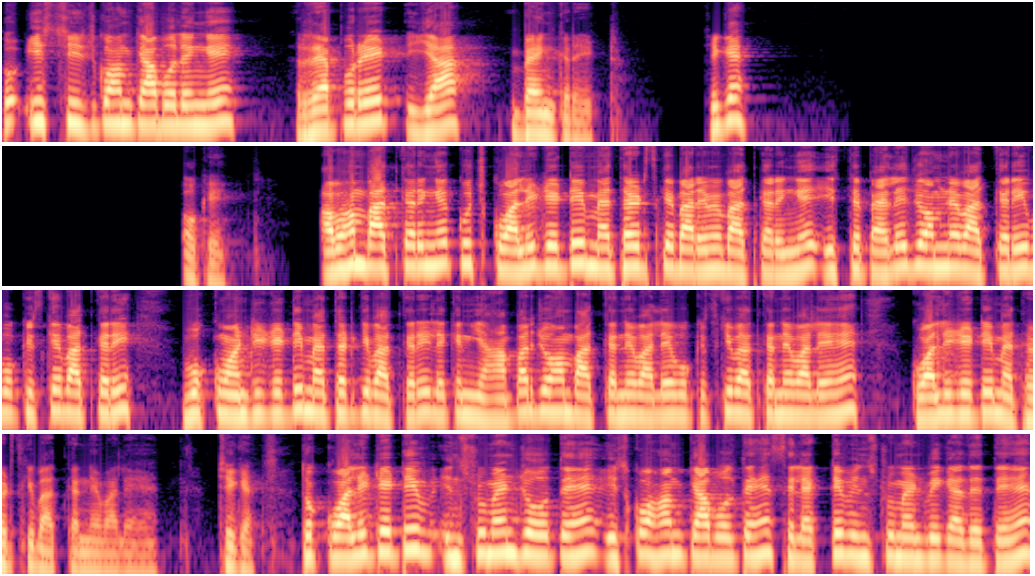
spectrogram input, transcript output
तो इस चीज़ को हम क्या बोलेंगे? रेपो रेट या बैंक रेट ठीक है? ओके अब हम बात करेंगे कुछ क्वालिटेटिव मेथड्स के बारे में बात करेंगे। इससे पहले जो हमने बात करी, वो किसके बात करी? वो क्वांटिटेटिव मेथड की बात करी, लेकिन यहाँ पर जो हम बात करने वाले हैं, वो किसकी बात करने वाले हैं? क्वालिटेटिव मेथड्स की बात करने वाले हैं। ठीक है? तो क्वालिटेटिव इंस्ट्रूमेंट जो होते हैं, इसको हम क्या बोलते हैं? सिलेक्टिव इंस्ट्रूमेंट भी कह देते हैं,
